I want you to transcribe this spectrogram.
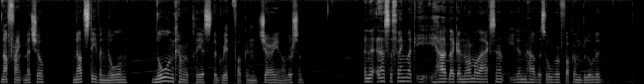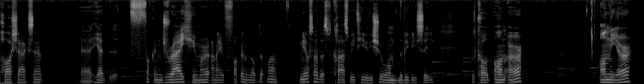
Not Frank Mitchell, not Stephen Nolan. No one can replace the great fucking Gerry Anderson. And that's the thing, like he, he had like a normal accent. He didn't have this over fucking bloated, posh accent. Uh, he had uh, fucking dry humor, and I fucking loved it, man. And he also had this class wee TV show on the BBC. It was called On Air. On the Air,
